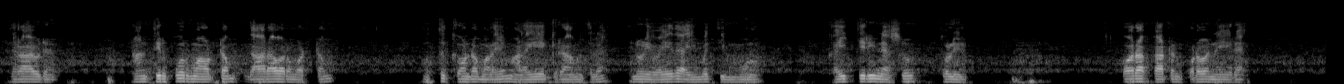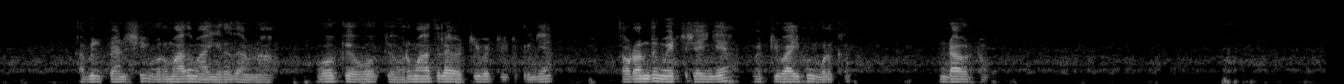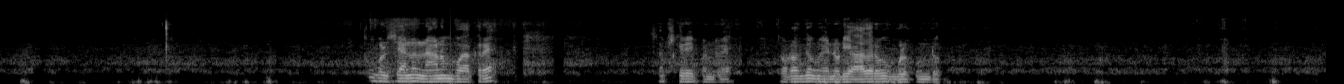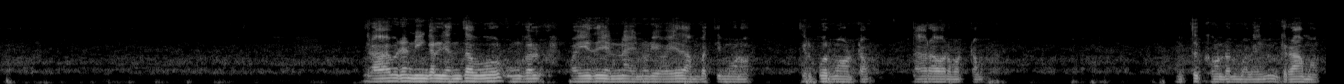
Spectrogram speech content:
திராவிடன். நான் திருப்பூர் மாவட்டம் தாராபுரம் வட்டம் முத்துக்கவுண்டமலையம் அழகிய கிராமத்தில் என்னுடைய வயது ஐம்பத்தி மூணு கைத்தறி நெசவு தொழில். கோரா காட்டன் புடவை நெய்கிறேன். கபில் பேன்சி ஒரு மாதம் ஆகிறது அண்ணா. Okay okay. ஒரு மாதத்தில் வெற்றி பெற்றுட்டு இருக்கிறீங்க தொடர்ந்து முயற்சி செய்யுங்க. வெற்றி வாய்ப்பு உங்களுக்கு உண்டாகட்டும். உங்கள் சேனல் நானும் பார்க்குறேன் சப்ஸ்கிரைப் பண்ணுறேன் தொடர்ந்து என்னுடைய ஆதரவு உங்களுக்கு உண்டு. திராவிடன் நீங்கள் எந்த ஊர் உங்கள் வயது என்ன? என்னுடைய வயது ஐம்பத்தி மூணு திருப்பூர் மாவட்டம் தாராவரம் வட்டம். முத்துக்கவுண்டன்பாளையம் கிராமம்.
